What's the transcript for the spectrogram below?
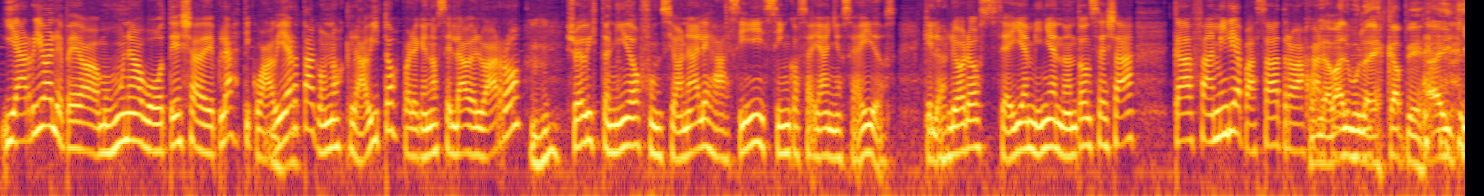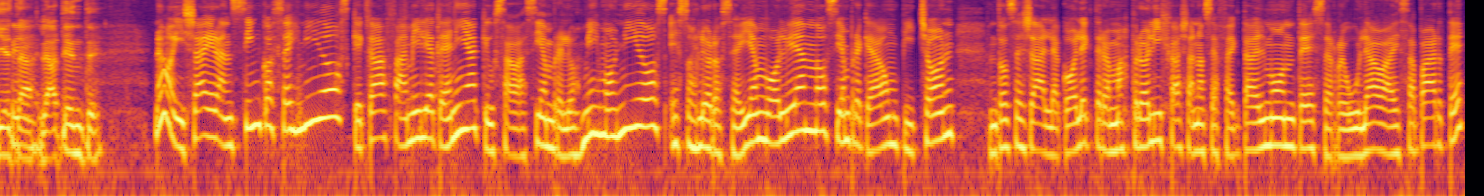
y arriba le pegábamos una botella de plástico abierta con unos clavitos para que no se lave el barro. Yo he visto nidos funcionales así 5 o 6 años seguidos, que los loros seguían viniendo. Entonces ya cada familia pasaba a trabajar. Con la válvula de escape ahí quieta, latente. No, y ya eran cinco o seis nidos que cada familia tenía, que usaba siempre los mismos nidos, esos loros seguían volviendo, siempre quedaba un pichón, entonces ya la colecta era más prolija, ya no se afectaba el monte, se regulaba esa parte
